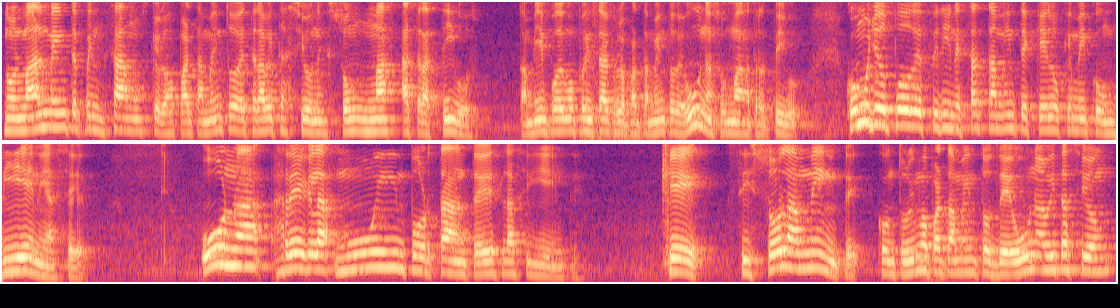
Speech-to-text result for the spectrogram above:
Normalmente pensamos que los apartamentos de tres habitaciones son más atractivos. También podemos pensar que los apartamentos de una son más atractivos. ¿Cómo yo puedo definir exactamente qué es lo que me conviene hacer? Una regla muy importante es la siguiente, que si solamente construimos apartamentos de una habitación,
